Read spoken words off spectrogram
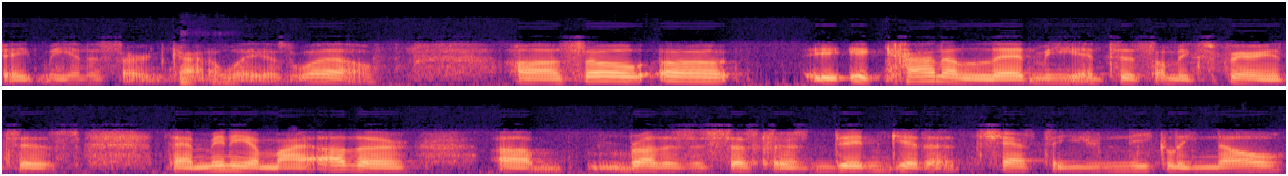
shaped me in a certain kind of way as well. Uh, so uh, it, it kind of led me into some experiences that many of my other uh, brothers and sisters didn't get a chance to uniquely know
